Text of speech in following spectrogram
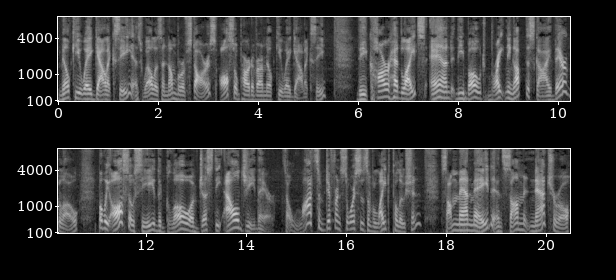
Milky Way galaxy as well as a number of stars also part of our Milky Way galaxy the car headlights and the boat brightening up the sky their glow. But we also see the glow of just the algae there. So lots of different sources of light pollution, some man made and some natural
